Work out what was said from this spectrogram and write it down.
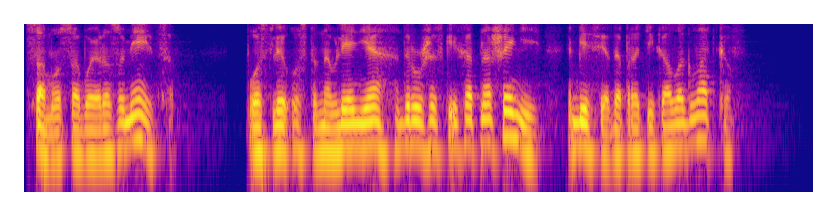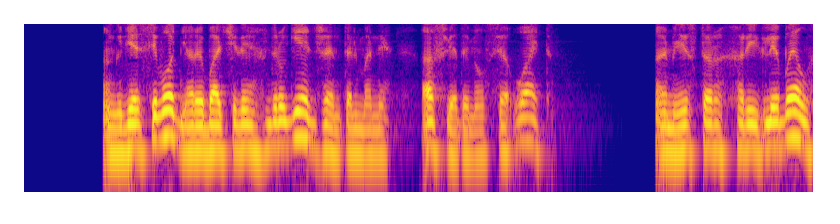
Само собой разумеется. После установления дружеских отношений беседа протекала гладко. «Где сегодня рыбачили другие джентльмены?» — осведомился Уайт. «Мистер Ригли Белл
